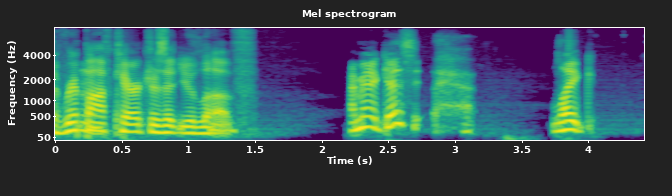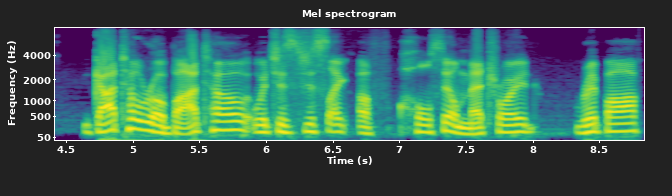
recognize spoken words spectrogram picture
The rip-off characters that you love. I mean, I guess like Gato Roboto, which is just like a wholesale Metroid ripoff,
